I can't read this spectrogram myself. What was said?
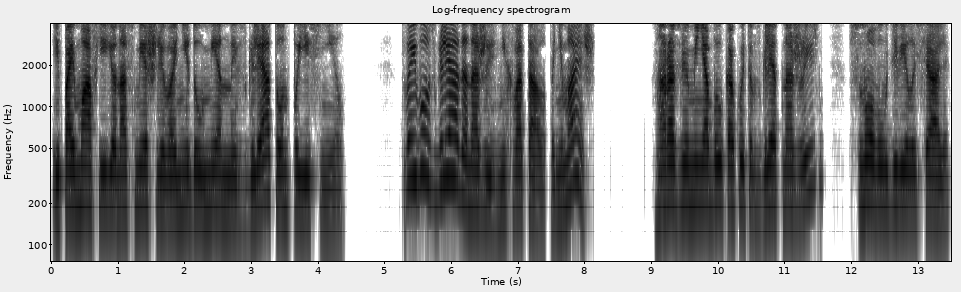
и, поймав ее насмешливо недоуменный взгляд, он пояснил. «Твоего взгляда на жизнь не хватало, понимаешь?» «А разве у меня был какой-то взгляд на жизнь?» — снова удивилась Аля.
